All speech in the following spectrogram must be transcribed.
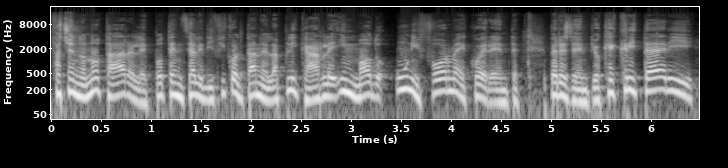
facendo notare le potenziali difficoltà nell'applicarle in modo uniforme e coerente. Per esempio, che criteri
